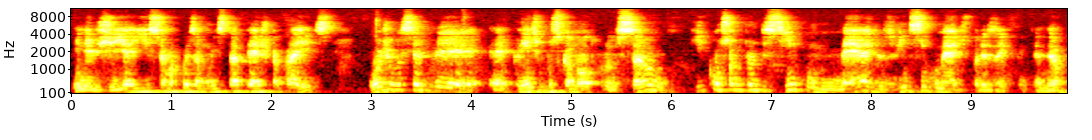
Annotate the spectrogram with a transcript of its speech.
energia e isso é uma coisa muito estratégica para eles. Hoje você vê é, cliente buscando autoprodução que consome em torno de 5 médios, 25 médios, por exemplo, entendeu?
